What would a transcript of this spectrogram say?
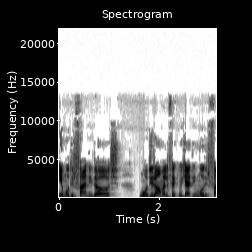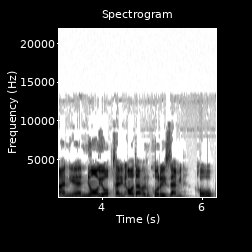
یه مدیر فنی داشت. مدیر عامل فکر می‌کردیم مدیر فنی نایاب ترین آدم رو کره زمینه خب؟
